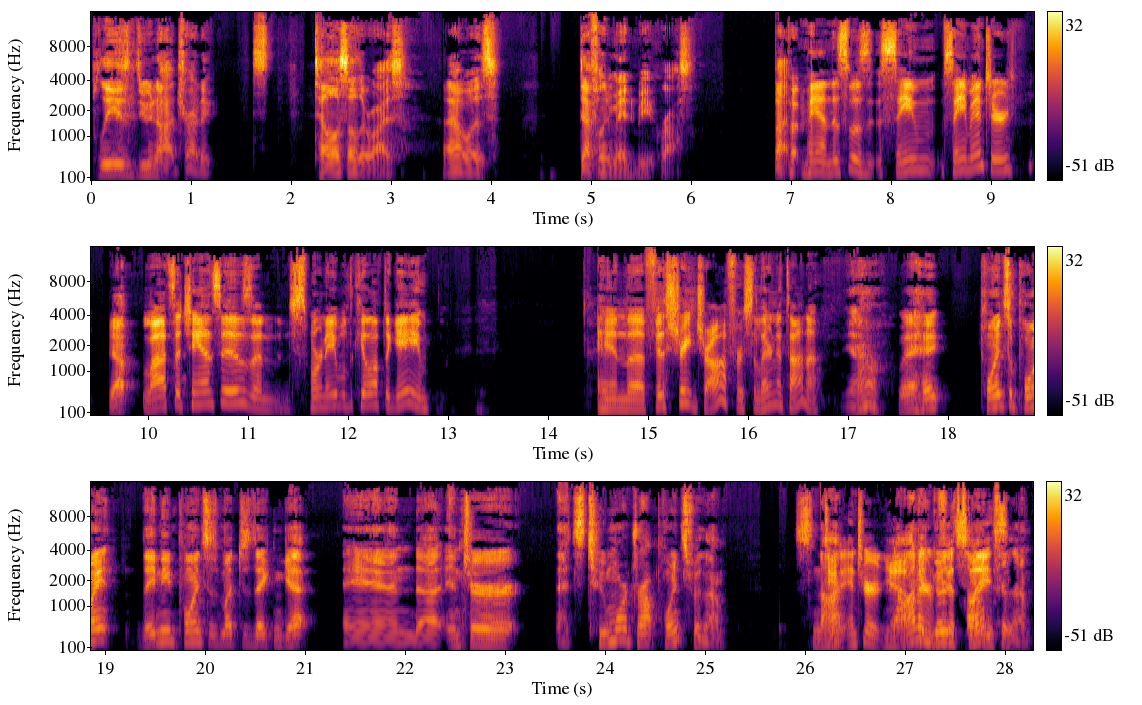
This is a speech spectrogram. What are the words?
please, do not try to tell us otherwise. That was definitely made to be a cross. But, but man, this was same same Inter. Yep, Lots of chances and just weren't able to kill off the game. And the fifth straight draw for Salernitana. yeah. Well, hey, points a point. They need points as much as they can get, and uh, Inter. That's two more drop points for them. It's not Dude, Inter yeah, not a good sign place. for them.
